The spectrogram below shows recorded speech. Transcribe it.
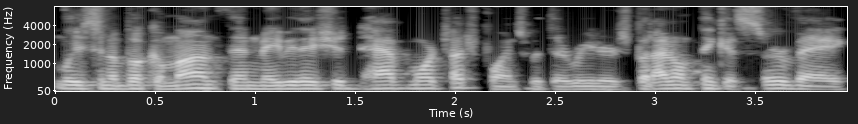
releasing a book a month then maybe they should have more touch points with their readers but i don't think a survey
